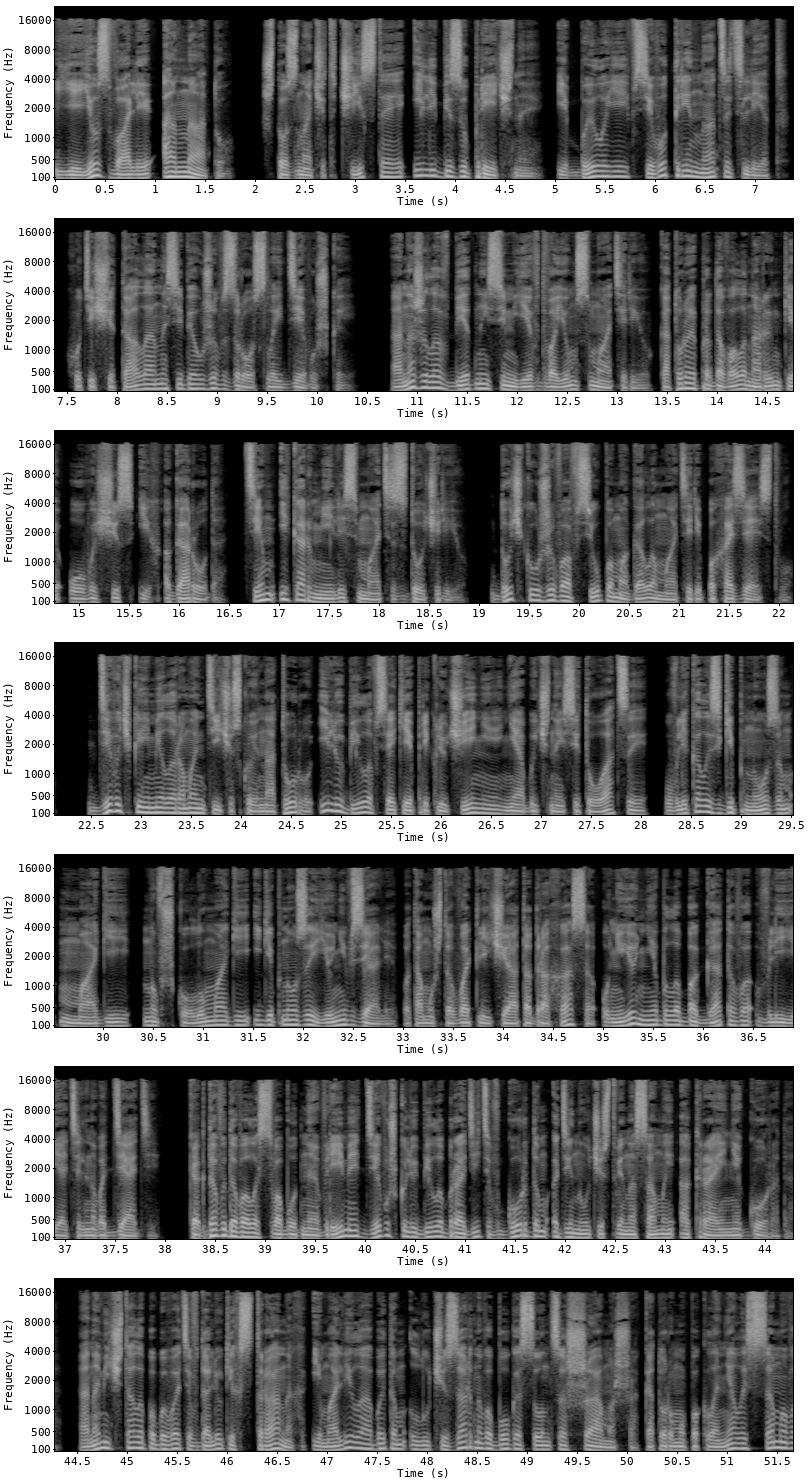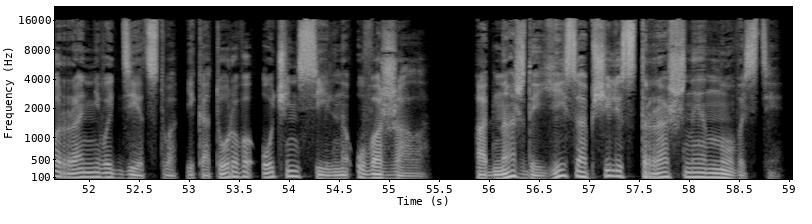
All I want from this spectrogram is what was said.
Ее звали Анату, что значит «чистая» или «безупречная», и было ей всего 13 лет, хоть и считала она себя уже взрослой девушкой. Она жила в бедной семье вдвоем с матерью, которая продавала на рынке овощи с их огорода. Тем и кормились мать с дочерью. Дочка уже вовсю помогала матери по хозяйству. Девочка имела романтическую натуру и любила всякие приключения, необычные ситуации, увлекалась гипнозом, магией, но в школу магии и гипноза ее не взяли, потому что, в отличие от Адрахаса, у нее не было богатого, влиятельного дяди. Когда выдавалось свободное время, девушка любила бродить в гордом одиночестве на самой окраине города. Она мечтала побывать в далеких странах и молила об этом лучезарного бога солнца Шамаша, которому поклонялась с самого раннего детства и которого очень сильно уважала. Однажды ей сообщили страшные новости.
